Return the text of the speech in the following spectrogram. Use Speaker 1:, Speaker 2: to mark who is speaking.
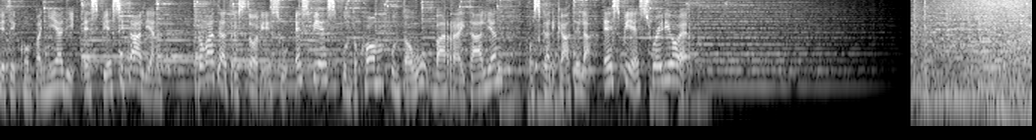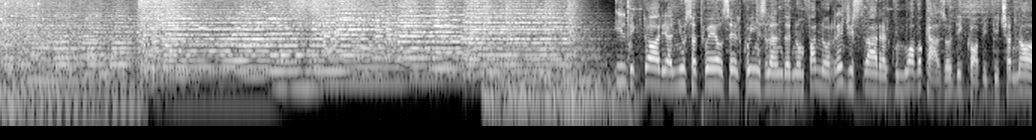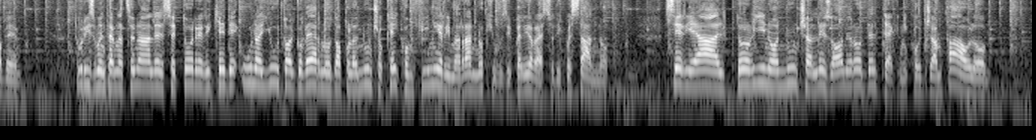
Speaker 1: Siete in compagnia di SPS Italian. Trovate altre storie su sps.com.au barra Italian o scaricate la SPS Radio app.
Speaker 2: Il Victoria, il New South Wales e il Queensland non fanno registrare alcun nuovo caso di Covid-19. Turismo internazionale, il settore richiede un aiuto al governo dopo l'annuncio che i confini rimarranno chiusi per il resto di quest'anno. Serie A, il Torino annuncia l'esonero del tecnico Giampaolo.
